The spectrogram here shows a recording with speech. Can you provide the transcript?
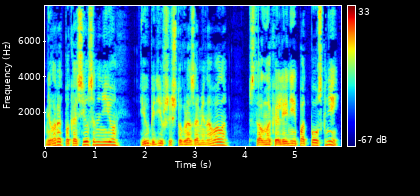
Милорад покосился на нее и, убедившись, что гроза миновала, встал на колени и подполз к ней.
